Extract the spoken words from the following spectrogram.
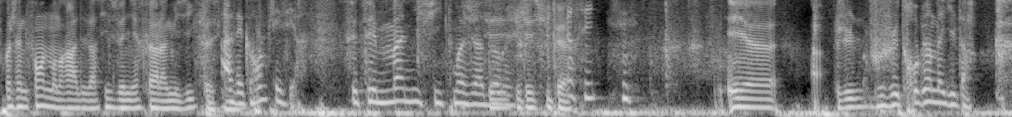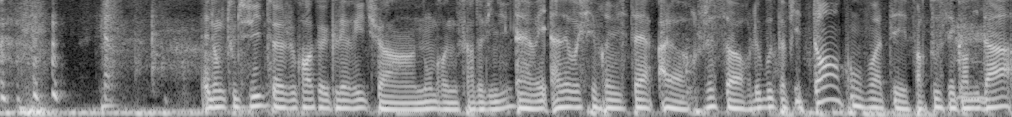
prochaine fois, on demandera à des artistes de venir faire la musique parce que Avec grand plaisir. C'était magnifique, moi j'ai adoré. c'était super. Merci. Et euh, ah, Jules. Vous jouez trop bien de la guitare. Et donc tout de suite, euh, je crois que Cléry, tu as un nombre à nous faire deviner. Ah oui, un nouveau chiffre mystère. Alors, je sors le bout de papier tant convoité par tous ces candidats.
